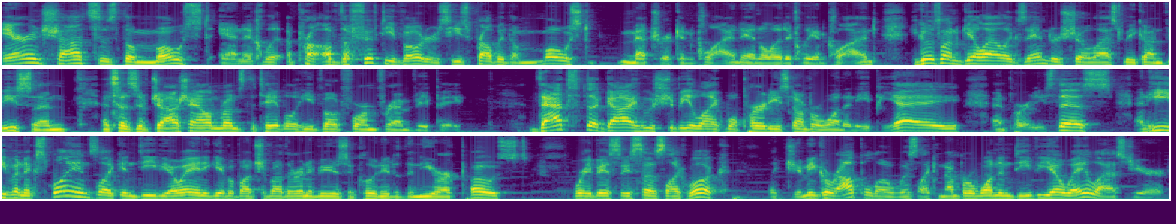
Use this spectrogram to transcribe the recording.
Aaron Schatz is the most of the 50 voters. He's probably the most metric inclined, analytically inclined. He goes on Gill Alexander's show last week on VSiN and says if Josh Allen runs the table, he'd vote for him for MVP. That's the guy who should be like, well, Purdy's number one in EPA and Purdy's this. And he even explains, like in DVOA, and he gave a bunch of other interviews, including to the New York Post, where he basically says, like, look, like Jimmy Garoppolo was like number one in DVOA last year.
